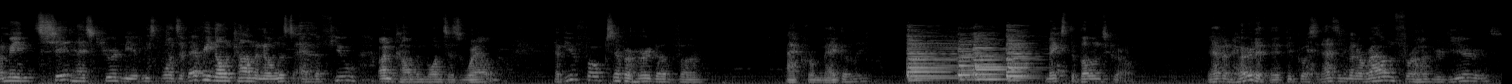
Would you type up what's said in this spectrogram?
I mean, Sid has cured me at least once of every known common illness and a few uncommon ones as well. Have you folks ever heard of uh, acromegaly? Makes the bones grow. You haven't heard of it because it hasn't been around for a hundred years.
